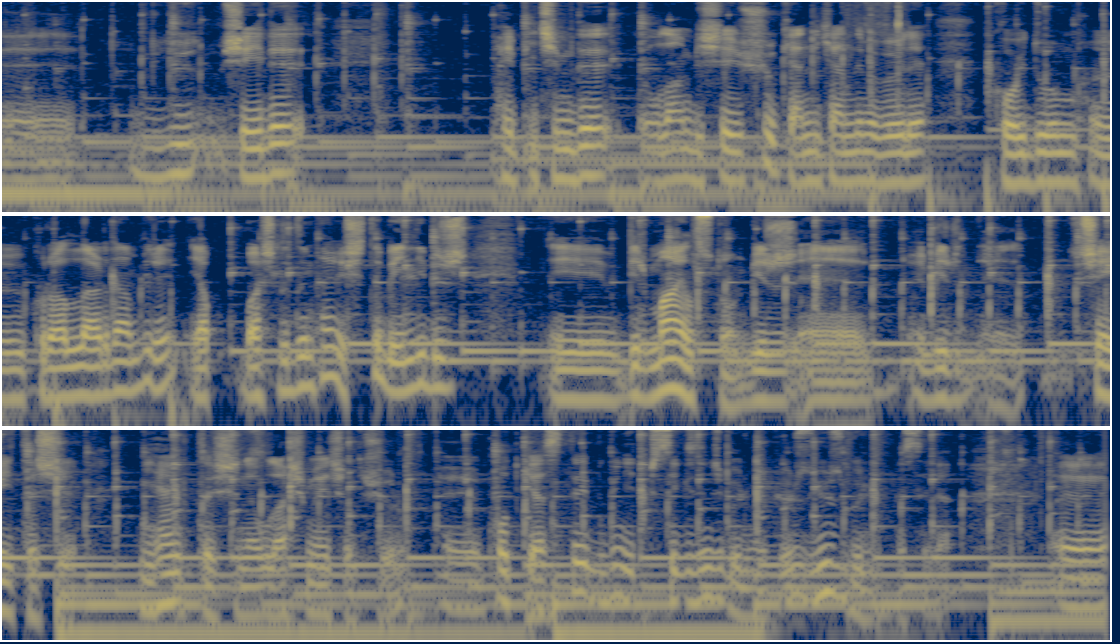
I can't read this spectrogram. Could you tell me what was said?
Ee, şeyde hep içimde olan bir şey şu kendi kendime böyle koyduğum e, kurallardan biri yap başladığım her işte belli bir e, bir milestone bir e, bir e, şey taşı, mihenk taşına ulaşmaya çalışıyorum. E, podcast'te bugün 78. bölüm yapıyoruz. 100 bölüm mesela. E,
